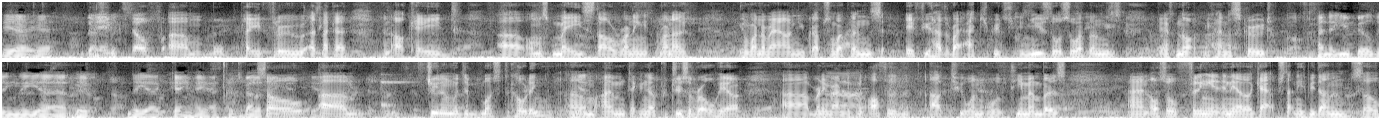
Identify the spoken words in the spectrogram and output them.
Yeah, yeah. The game itself um, will play through as like a an arcade, uh, almost maze style running runner. You can run around, you grab some weapons. If you have the right attributes, you can use those weapons. If not, you're kind of screwed. And are you building the uh, the the uh, game here? The developer. So um, Julian would do most of the coding. Um, Yeah. I'm taking a producer role here, uh, running around looking after our two wonderful team members, and also filling in any other gaps that need to be done. So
